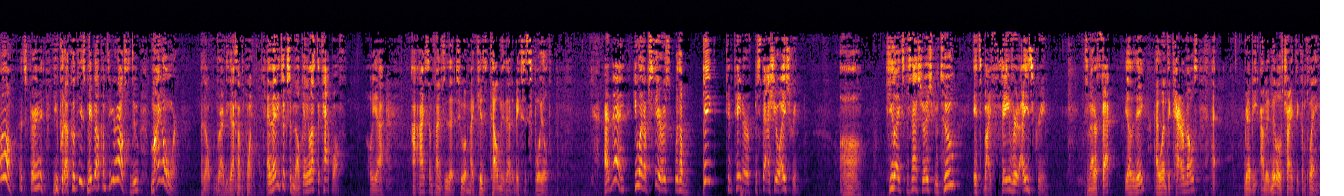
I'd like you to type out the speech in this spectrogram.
Oh, that's very nice. You put out cookies? Maybe I'll come to your house to do my homework. No, Rabbi, that's not the point. And then he took some milk and he left the cap off. Oh yeah, I, I sometimes do that too, and my kids tell me that it makes it spoiled. And then he went upstairs with a big container of pistachio ice cream. Oh, he likes pistachio ice cream too? It's my favorite ice cream. As a matter of fact, the other day I went to Caramels. And, Rebbe, I'm in the middle of trying to complain.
